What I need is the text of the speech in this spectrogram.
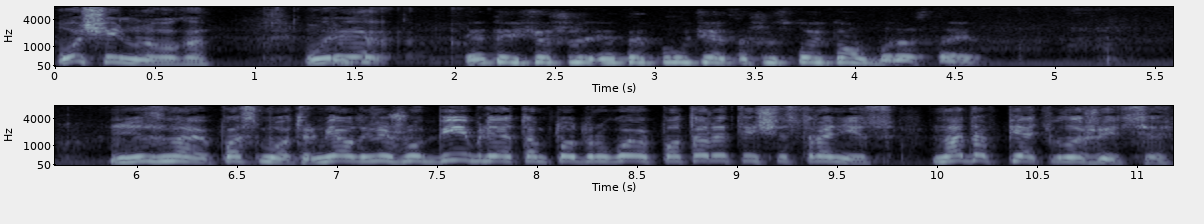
Очень много. Это, это еще, это получается шестой том вырастает. Не знаю, посмотрим. Я вот гляжу, Библия, там то другое, полторы тысячи страниц. Надо в пять вложиться.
